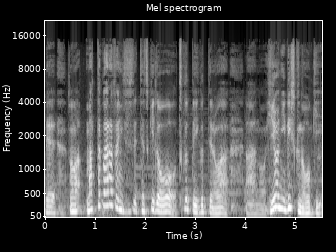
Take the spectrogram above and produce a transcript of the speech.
で、その全く新たに鉄軌道を作っていくっていうのは、あの、非常にリスクの大きい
